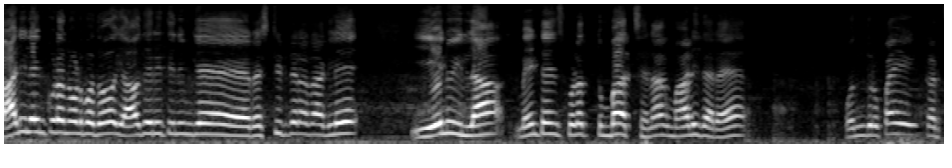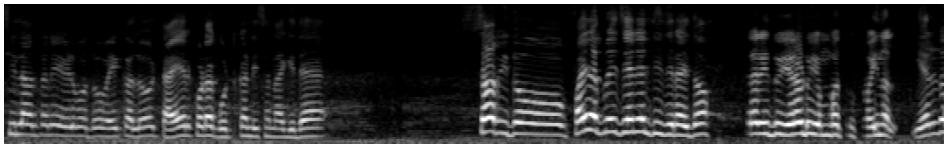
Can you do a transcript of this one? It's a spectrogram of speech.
ಬಾಡಿ ಲೈನ್ ಕೂಡ ನೋಡ್ಬೋದು. ಯಾವುದೇ ರೀತಿ ನಿಮ್ಗೆ ರೆಸ್ಟ್ ಇಡ್ತಿರೋದಾಗ್ಲಿ ಏನೂ ಇಲ್ಲ. ಮೇಂಟೆನೆನ್ಸ್ ಕೂಡ ತುಂಬಾ ಚೆನ್ನಾಗಿ ಮಾಡಿದ್ದಾರೆ. ಒಂದು ರೂಪಾಯಿ ಖರ್ಚಿಲ್ಲ ಅಂತಲೇ ಹೇಳ್ಬೋದು. ವೆಹಿಕಲ್ಲು ಟೈರ್ ಕೂಡ ಗುಡ್ ಕಂಡೀಷನ್ ಆಗಿದೆ. ಸರ್ ಇದು ಫೈನಲ್ ಪ್ರೈಸ್ ಏನು ಹೇಳ್ತಿದ್ದೀರಾ ಇದು? ಸರ್ ಇದು ಎರಡು ಎಂಬತ್ತು ಫೈನಲ್ ಎರಡು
